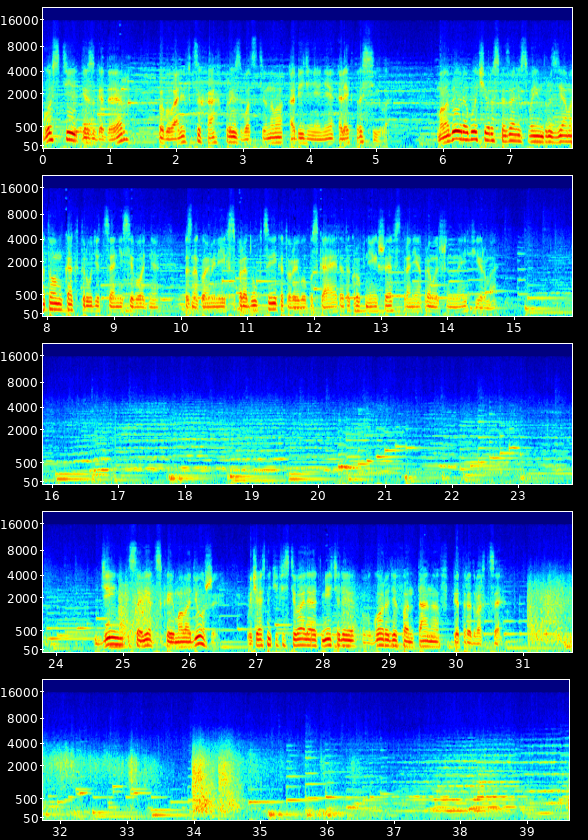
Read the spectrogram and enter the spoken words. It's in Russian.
Гости из ГДР побывали в цехах производственного объединения «Электросила». Молодые рабочие рассказали своим друзьям о том, как трудятся они сегодня, познакомили их с продукцией, которую выпускает эта крупнейшая в стране промышленная фирма. День советской молодежи участники фестиваля отметили в городе Фонтанов в Петродворце.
